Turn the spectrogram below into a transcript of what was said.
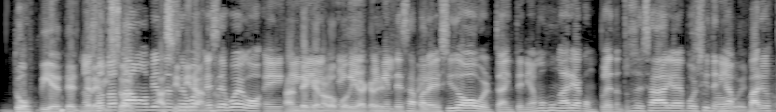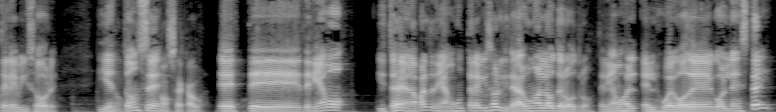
dos pies del Nosotros televisor. estábamos viendo así ese, jue- mirando. ese juego en, que el, no lo en podía el- en creer. el desaparecido overtime. Teníamos un área completa. Entonces esa área de por sí Eso no tenía overtime, varios no. televisores. Y entonces, No se acabó. este, teníamos, y entonces en aparte teníamos un televisor literal uno al lado del otro. Teníamos el, el juego de Golden State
